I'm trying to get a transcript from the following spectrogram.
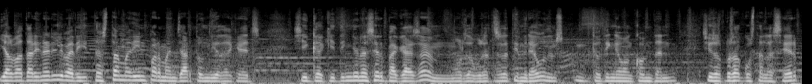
I el veterinari li va dir, t'està medint per menjar-te un dia d'aquests. Així que qui tingui una serp a casa, molts de vosaltres la tindreu, doncs que ho tingueu en compte. Si us posa al costat la serp,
